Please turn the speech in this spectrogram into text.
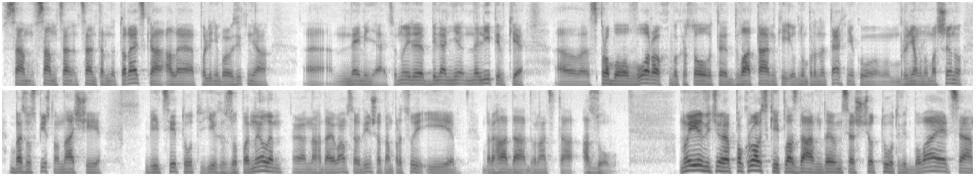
в сам, в сам центр Турецька, але по лінії бойового зіткнення не міняється. Ну і біля Наліпівки е, спробував ворог використовувати два танки і одну бронетехніку, броньовану машину. Безуспішно наші бійці тут їх зупинили. Е, Нагадаю вам, серед іншого там працює і бригада 12 Азову. Ну і е, Покровський плацдарм. Дивимося, що тут відбувається.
